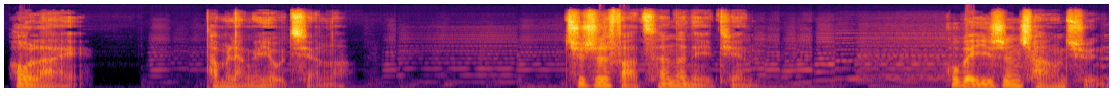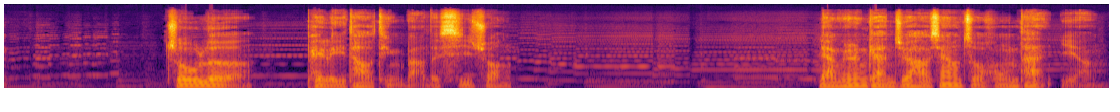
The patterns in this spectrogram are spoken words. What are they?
后来，他们两个有钱了。去吃法餐的那一天，湖北一身长裙，周乐配了一套挺拔的西装。两个人感觉好像要走红毯一样，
